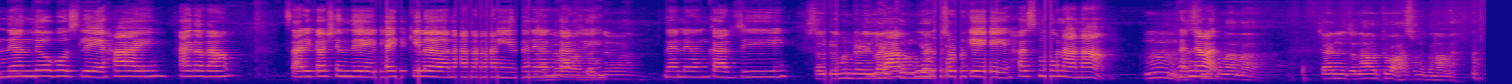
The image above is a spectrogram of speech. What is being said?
ज्ञानदेव भोसले हाय. हाय दादा. सारिका शिंदे लाईक केलं. नाना नानी धन्यवाद धनिरंकारजी धन्यवाद सगळे मंडळी लाईक करून बापू सुडके हसमुख नाना. हम्म, धन्यवाद. हसमुख नाना चॅनलचं नाव ठेवा हसमुख नाना.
